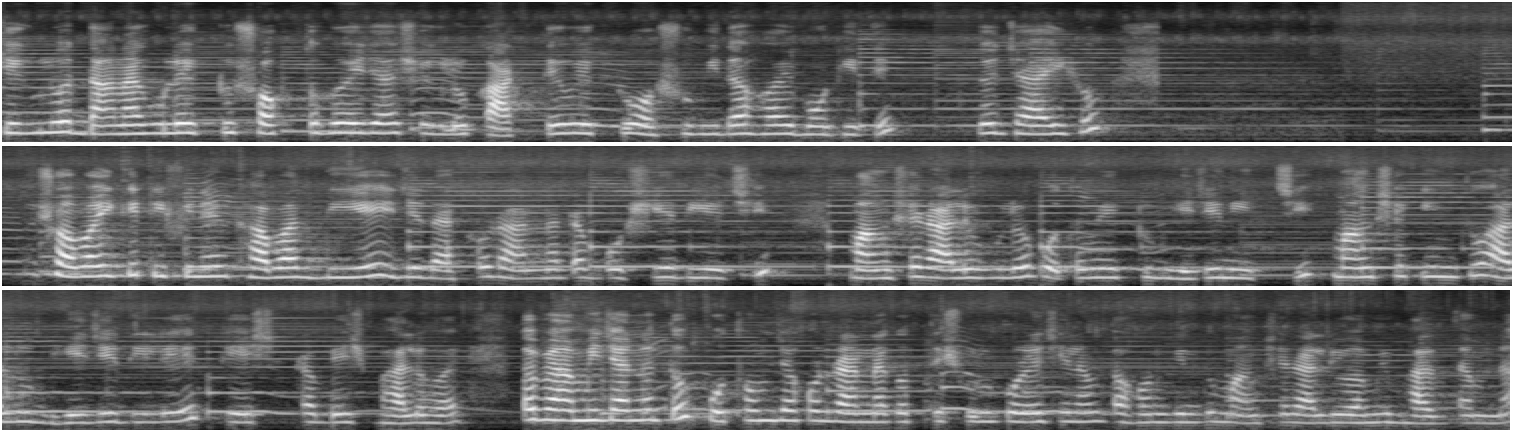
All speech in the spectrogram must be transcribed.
যেগুলো দানাগুলো একটু শক্ত হয়ে যায়, সেগুলো কাটতেও একটু অসুবিধা হয় বটিতে। তো যাই হোক, সবাইকে টিফিনের খাবার দিয়ে এই যে দেখো, রান্নাটা বসিয়ে দিয়েছি। মাংসের আলুগুলো প্রথমে একটু ভেজে নিচ্ছি। মাংসে কিন্তু আলু ভেজে দিলে টেস্টটা বেশ ভালো হয়। তবে আমি জানো তো, প্রথম যখন রান্না করতে শুরু করেছিলাম, তখন কিন্তু মাংসের আলু আমি ভাজতাম না।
